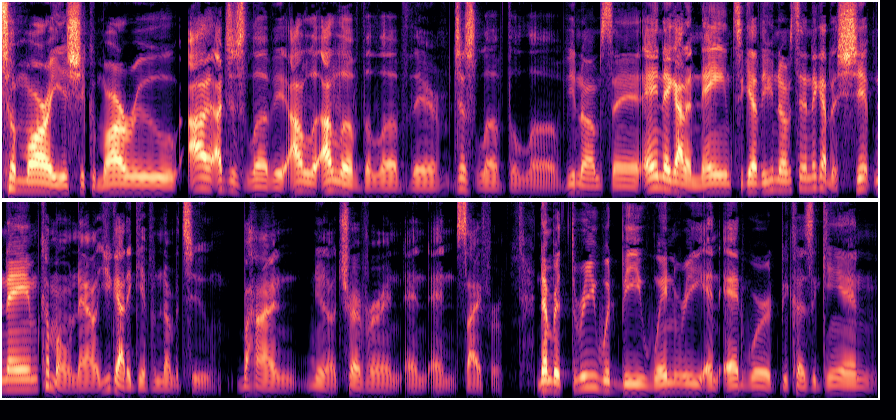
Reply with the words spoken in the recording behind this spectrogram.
Temari is. I, I just love it. I, lo- I love the love there. Just love the love. You know what I'm saying? And they got a name together. You know what I'm saying? They got a ship name. Come on now. You got to give them number two behind, you know, Trevor and, and, and Sypha. Number three would be Winry and Edward because, again,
